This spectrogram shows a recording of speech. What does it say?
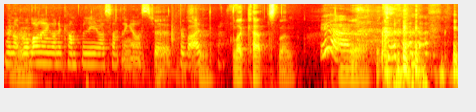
we're not Yeah. relying on a company or something else to Yeah, provide true. for us. like cats then. Yeah, Yeah.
